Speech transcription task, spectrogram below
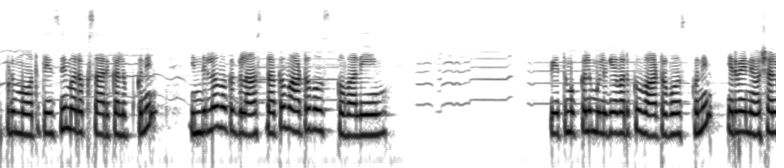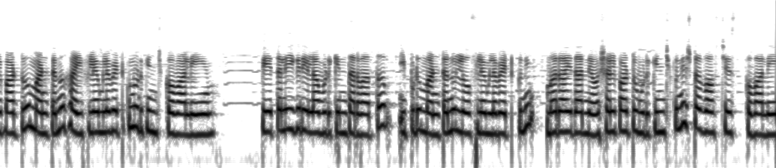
ఇప్పుడు మూత తీసి మరొకసారి కలుపుకుని ఇందులో ఒక గ్లాస్ దాకా వాటర్ పోసుకోవాలి. పీత ముక్కలు ములిగే వరకు వాటర్ పోసుకొని ఇరవై నిమిషాల పాటు మంటను హై ఫ్లేమ్లో పెట్టుకుని ఉడికించుకోవాలి. పీతల ఈగరు ఇలా ఉడికిన తర్వాత ఇప్పుడు మంటను లో ఫ్లేమ్లో పెట్టుకుని మరో ఐదారు నిమిషాల పాటు ఉడికించుకుని స్టవ్ ఆఫ్ చేసుకోవాలి.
